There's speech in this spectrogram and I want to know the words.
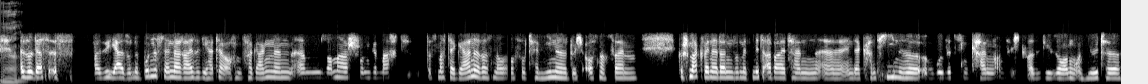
Ja. Also das ist quasi ja so eine Bundesländerreise, die hat er auch im vergangenen ähm, Sommer schon gemacht. Das macht er gerne, das sind auch so Termine durchaus nach seinem Geschmack, wenn er dann so mit Mitarbeitern äh, in der Kantine irgendwo sitzen kann und sich quasi die Sorgen und Nöte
